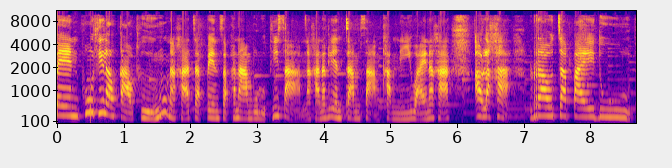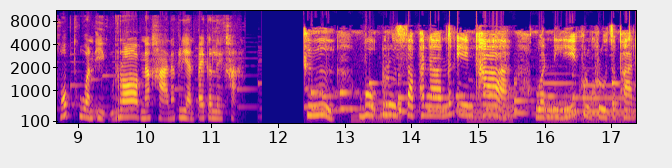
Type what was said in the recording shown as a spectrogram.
ป็นผู้ที่เรากล่าวถึงนะคะ จะเป็นสรรพนามบุรุษที่3นะคะ นักเรียนจำสามคำนี้ไว้นะคะ เอาละค่ะ เราจะไปดูทบทวนอีกรอบนะคะ นักเรียนไปกันเลยค่ะ คือ บุรุษสรรพนามนั่นเองค่ะ วันนี้คุณครูจะพาเ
